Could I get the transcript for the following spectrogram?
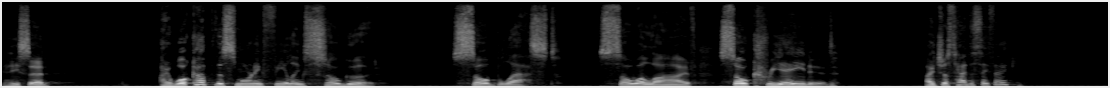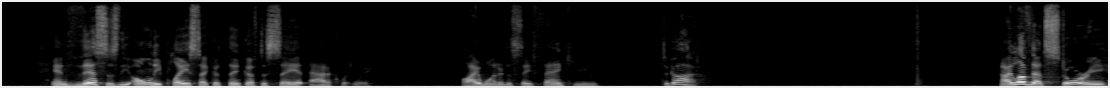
And he said, I woke up this morning feeling so good, so blessed, so alive, so created. I just had to say thank you. And this is the only place I could think of to say it adequately. I wanted to say thank you to God. Now, I love that story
